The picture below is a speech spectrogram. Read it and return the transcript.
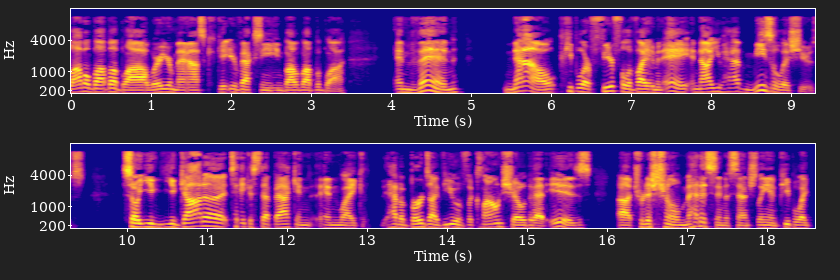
blah, blah, blah, blah, blah, wear your mask, get your vaccine, blah, blah, blah, blah, blah. And then now people are fearful of vitamin A and now you have measles issues. So you, you gotta take a step back and, and like have a bird's eye view of the clown show that is, uh, traditional medicine essentially and people like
